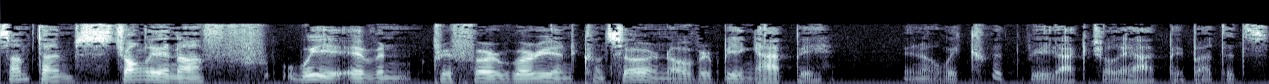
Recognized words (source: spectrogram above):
Sometimes strongly enough, we even prefer worry and concern over being happy. You know, we could be actually happy, but it's,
